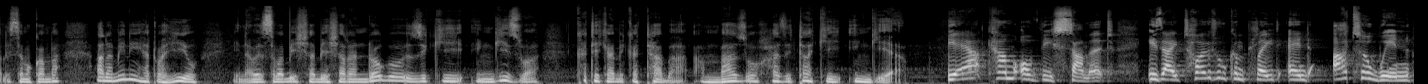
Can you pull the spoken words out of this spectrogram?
alisema kwamba anaamini hatua hiyo inaweza sababisha biashara ndogo zikiingizwa katika mikataba ambazo hazitaki ingia. The outcome of this summit is a total, complete, and utter win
